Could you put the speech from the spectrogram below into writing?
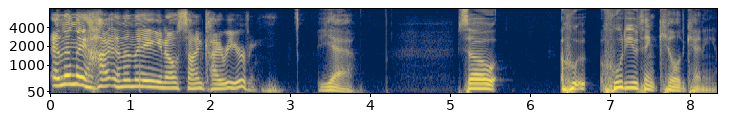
And then they hi- and then they you know signed Kyrie Irving. Yeah. So, who who do you think killed Kenny?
